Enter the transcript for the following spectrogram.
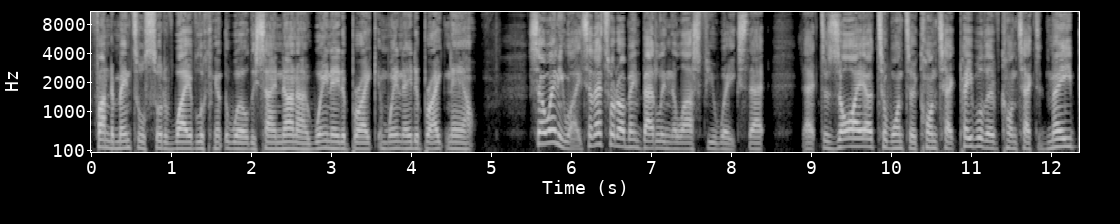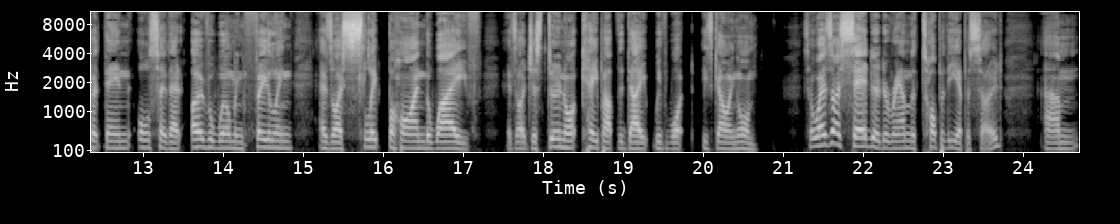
fundamental sort of way of looking at the world is saying, no, no, we need a break and we need a break now. So, anyway, so that's what I've been battling the last few weeks that that desire to want to contact people that have contacted me, but then also that overwhelming feeling as I slip behind the wave, as I just do not keep up to date with what is going on. So, as I said at around the top of the episode, um,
